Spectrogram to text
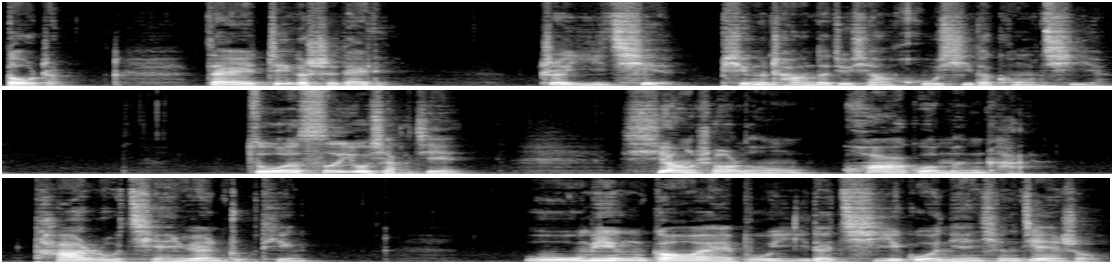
斗争。在这个时代里，这一切平常的就像呼吸的空气呀。左思右想间，项少龙跨过门槛，踏入前院主厅。五名高矮不一的齐国年轻剑手，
